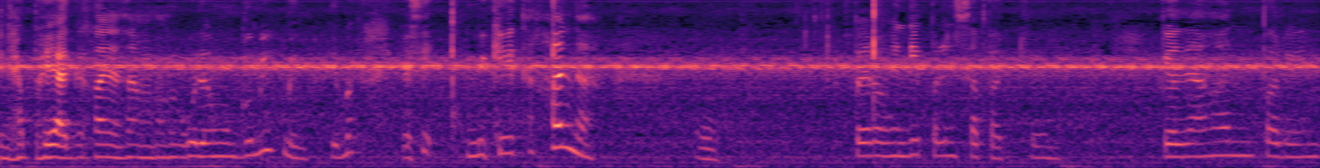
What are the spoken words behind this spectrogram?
Pinapayagan ka na ng mga ulang mong gumimik. Diba? Kasi, kumikita ka na. Oh. Pero, hindi pa rin sapat yun. Kailangan pa rin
